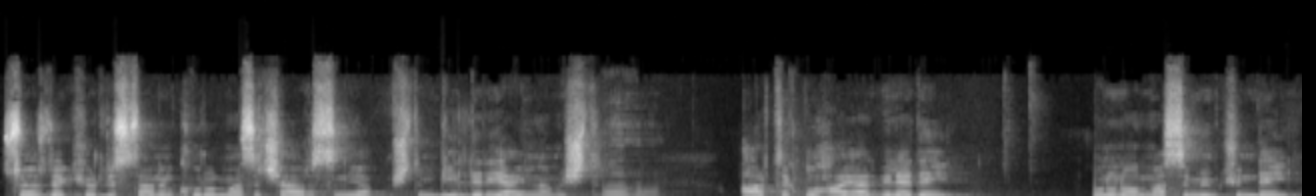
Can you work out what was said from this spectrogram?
Sözde Kürdistan'ın kurulması çağrısını yapmıştım. Bildiri yayınlamıştım. Artık bu hayal bile değil. Bunun olması mümkün değil.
